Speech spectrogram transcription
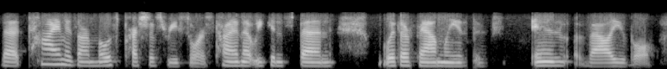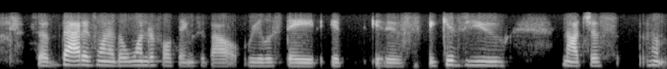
that time is our most precious resource. Time that we can spend with our families is invaluable. So that is one of the wonderful things about real estate. It it is it gives you not just um,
